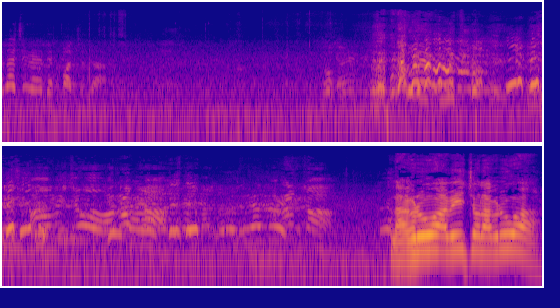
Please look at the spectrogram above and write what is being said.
¿Qué le ha hecho en el despacho ya? ¡Vamos, bicho! ¡Arranca! ¡Arranca! La grúa, bicho, la grúa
